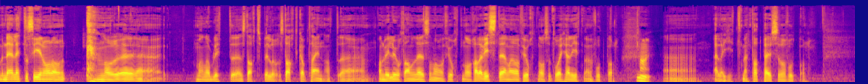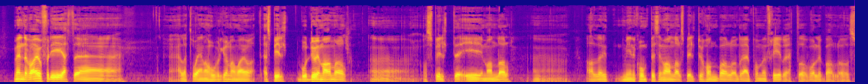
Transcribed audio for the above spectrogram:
men det er lett å si nå når, når uh, man har blitt uh, startspiller og startkaptein, at uh, man ville gjort annerledes når man var 14 år. Hadde jeg visst det når jeg var 14 år, så tror jeg ikke jeg hadde gitt meg med fotball. Nei. Eller gitt men tatt pause fra fotball. Men det var jo fordi at eh, Eller jeg tror en av hovedgrunnene var jo at jeg spilt, bodde jo i Marendal eh, og spilte i Mandal. Eh, alle mine kompiser i Marendal spilte jo håndball og drev på med friidrett og volleyball og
